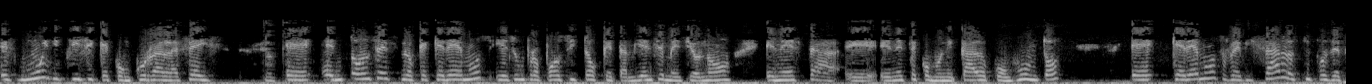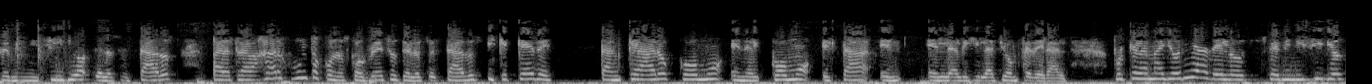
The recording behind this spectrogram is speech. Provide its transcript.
es muy difícil que concurran las seis. Eh, entonces, lo que queremos, y es un propósito que también se mencionó en, esta, eh, en este comunicado conjunto, eh, queremos revisar los tipos de feminicidio de los estados para trabajar junto con los congresos de los estados y que quede tan claro como en el cómo está en, en la legislación federal. Porque la mayoría de los feminicidios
